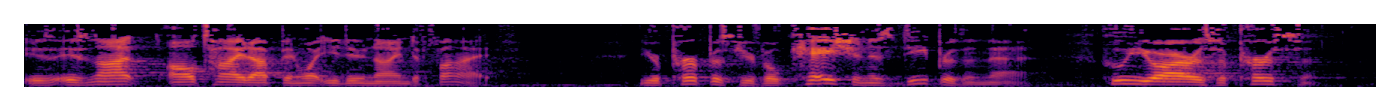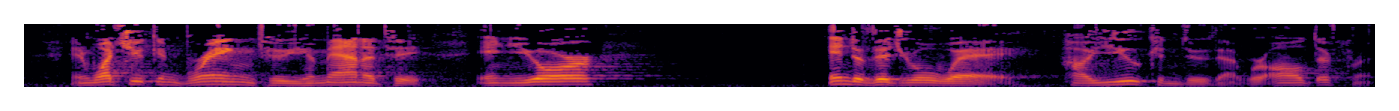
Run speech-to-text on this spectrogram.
is, is not all tied up in what you do nine to five. Your purpose, your vocation is deeper than that. Who you are as a person and what you can bring to humanity in your individual way. How you can do that. We're all different.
